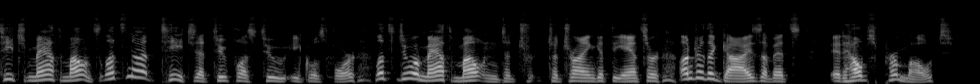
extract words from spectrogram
teach math mountains. Let's not teach that 2 plus 2 equals 4. Let's do a math mountain to tr- to try and get the answer under the guise of it's it helps promote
